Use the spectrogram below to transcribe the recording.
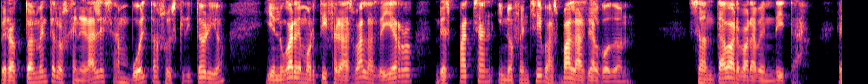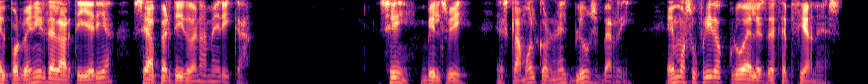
Pero actualmente los generales han vuelto a su escritorio y en lugar de mortíferas balas de hierro despachan inofensivas balas de algodón. Santa Bárbara bendita. El porvenir de la artillería se ha perdido en América. Sí, Billsby, exclamó el coronel Bloomsbury, hemos sufrido crueles decepciones.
